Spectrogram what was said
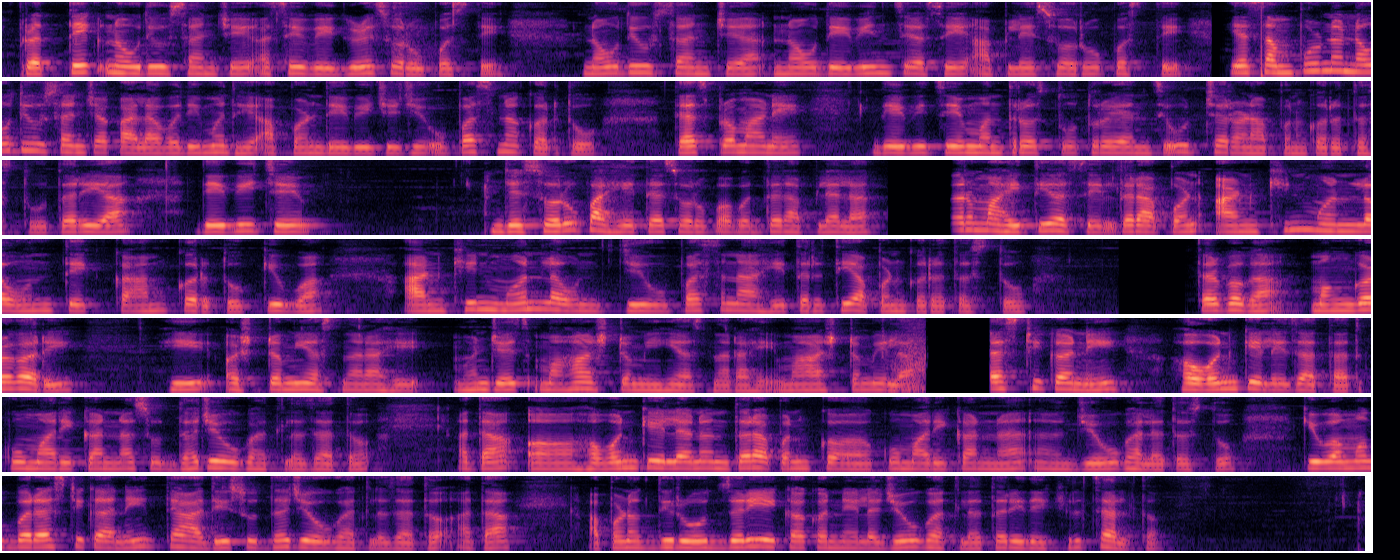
प्रत्येक नऊ दिवसांचे असे वेगळे स्वरूप असते. नऊ दिवसांच्या नऊ देवींचे असे आपले स्वरूप असते. या संपूर्ण नऊ दिवसांच्या कालावधीमध्ये आपण देवीची जी उपासना करतो त्याचप्रमाणे देवीचे मंत्र स्तोत्र यांचे उच्चारण आपण करत असतो. तर या देवीचे जे स्वरूप आहे त्या स्वरूपाबद्दल आपल्याला तर माहिती असेल तर आपण आणखीन मन लावून ते काम करतो किंवा आणखीन मन लावून जी उपासना आहे तर ती आपण करत असतो. तर बघा मंगळवारी ही अष्टमी असणार आहे. म्हणजेच महाअष्टमी ही असणार आहे. महाअष्टमीला त्याच ठिकाणी हवन केले जातात. कुमारिकांना सुद्धा जेव घातलं जातं. आता हवन केल्यानंतर आपण क कुमारिकांना जेव घालत असतो किंवा मग बऱ्याच ठिकाणी त्याआधीसुद्धा जेव घातलं जातं. आता आपण अगदी रोज जरी एका कन्येला जेव घातलं तरी देखील चालतं.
